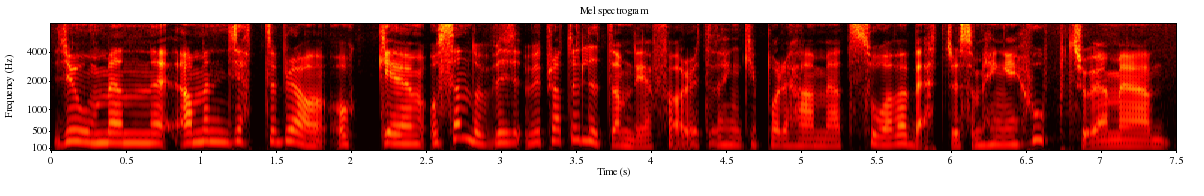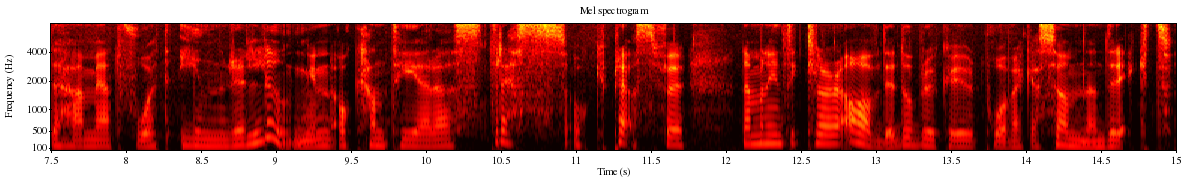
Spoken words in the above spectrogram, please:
Jo, men, ja, men jättebra. Och, eh, och sen då, vi, vi pratade lite om det förut. Jag tänker på det här med att sova bättre som hänger ihop tror jag med det här med att få ett inre lugn och hantera stress och press. För när man inte klarar av det, då brukar det påverka sömnen direkt.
